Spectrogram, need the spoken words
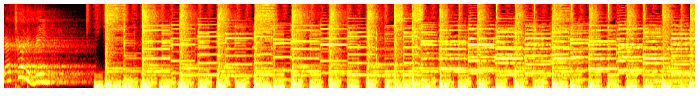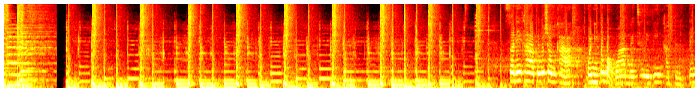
Better Living สวัสดีค่ะ คุณผู้ชมคะวันนี้ต้องบอกว่า Better Living ค่ะตื่นเต้น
